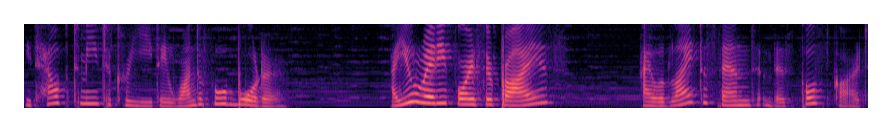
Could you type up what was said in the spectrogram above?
It helped me to create a wonderful border. Are you ready for a surprise? I would like to send this postcard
